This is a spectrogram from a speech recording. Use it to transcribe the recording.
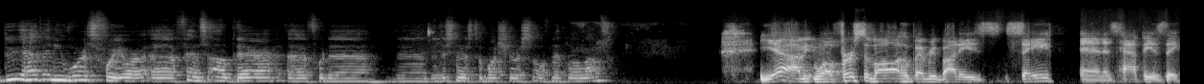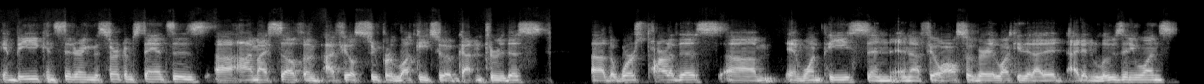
Do you have any words for your uh, fans out there, uh, for the, the, the listeners, the watchers of Metal Loud? Yeah, I mean, well, first of all, I hope everybody's safe and as happy as they can be considering the circumstances. Uh, I myself, am, I feel super lucky to have gotten through this uh, the worst part of this um, in one piece, and and I feel also very lucky that I did I didn't lose anyone's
